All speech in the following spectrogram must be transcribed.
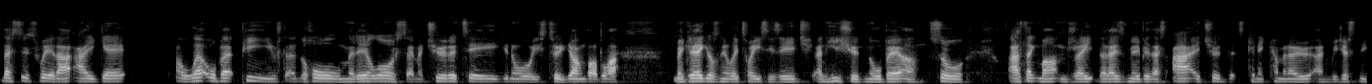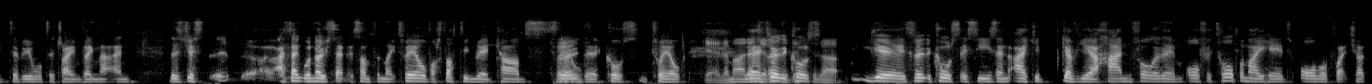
this is where I, I get a little bit peeved at the whole Morelos immaturity. You know, he's too young, blah blah. McGregor's nearly twice his age, and he should know better. So I think Martyn's right. There is maybe this attitude that's kind of coming out, and we just need to be able to try and bring that in. There's just, I think we're now sent to something like 12 or 13 red cards 12. throughout the course. 12. Yeah, the Uh, manager throughout the course, to that. yeah, throughout the course of the season, I could give you a handful of them off the top of my head, all of which are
